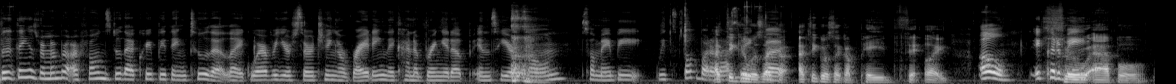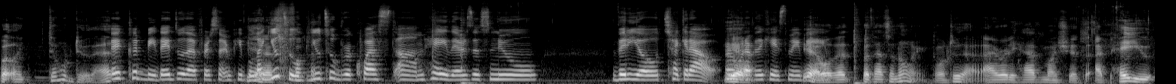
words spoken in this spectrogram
But the thing is, remember, our phones do that creepy thing too. That like wherever you're searching or writing, they kind of bring it up into your phone. So maybe we spoke about it. I think it was like a, I think it was like a paid thing, like oh, it could through be. Apple. But like, don't do that. It could be. They do that for certain people, Yeah, like YouTube. YouTube request, um, hey, there's this new video, check it out, or Yeah. whatever the case may be. Yeah, well, that but that's annoying. Don't do that. I already have my shit. That I pay you.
